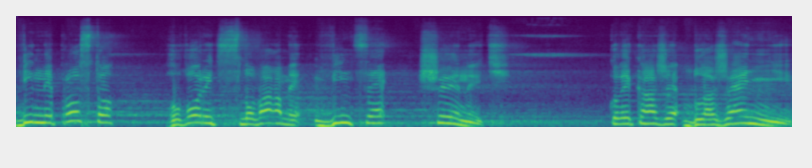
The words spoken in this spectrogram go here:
Він не просто говорить словами, Він це чинить коли каже блаженні,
